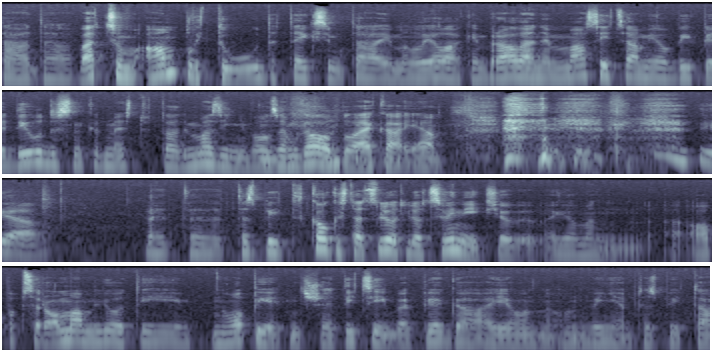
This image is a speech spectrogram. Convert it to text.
tāda vecuma amplitūda. Teiksim, tā, ja man lielākiem brālēniem un māsīcām jau bija pie 20, kad mēs tur tādi maziņi vēl zem galda lēkājām. Jā. Bet, uh, tas bija kaut kas tāds ļoti, ļoti svinīgs, jo, jo man Opaps ar Romām ļoti nopietni šai ticībai piegāja. Un, un viņiem tas bija tā,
